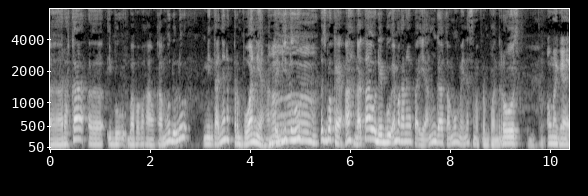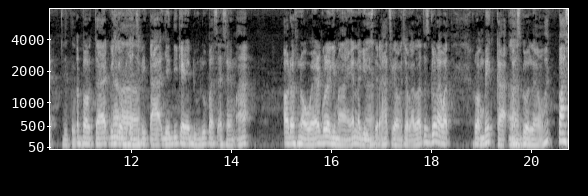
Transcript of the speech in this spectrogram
"E, Raka eh, ibu bapak kamu, dulu mintanya anak perempuan ya sampai gitu. Terus gua kayak ah nggak tahu deh bu. Emang kenapa ya enggak. Kamu mainnya sama perempuan terus. Gitu. Oh my god, Gitu. about that gue juga punya cerita. Jadi kayak dulu pas SMA, out of nowhere gue lagi main, lagi istirahat segala macam lalu, terus gue lewat ruang BK. Pas gue lewat, pas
